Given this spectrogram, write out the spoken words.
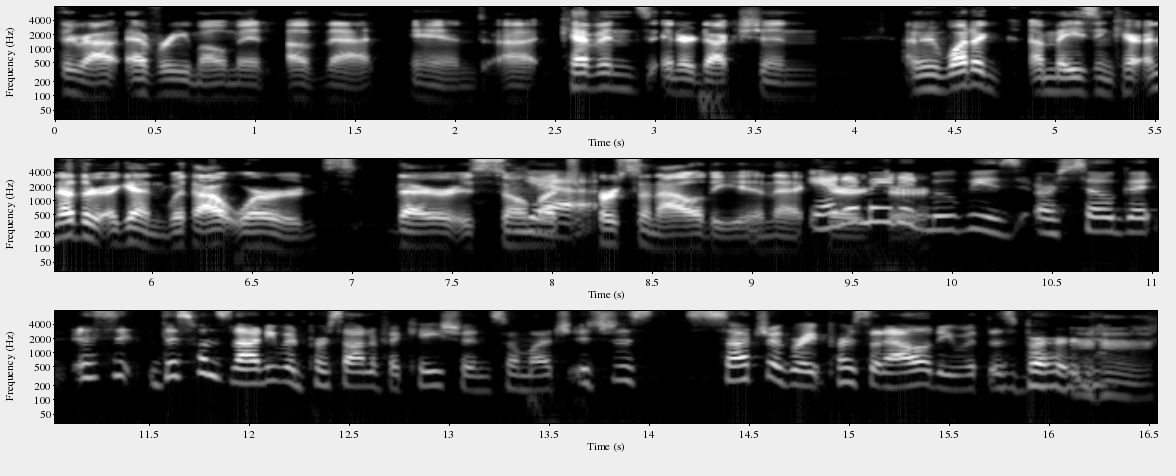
throughout every moment of that and uh, Kevin's introduction I mean what an amazing character another again without words there is so Yeah. much personality in that Animated character movies are so good. This this one's not even personification so much. It's just such a great personality with this bird. Mhm.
